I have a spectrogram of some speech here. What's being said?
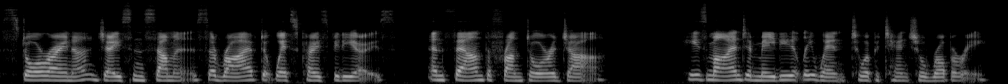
store owner Jason Summers arrived at West Coast Videos and found the front door ajar. His mind immediately went to a potential robbery.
